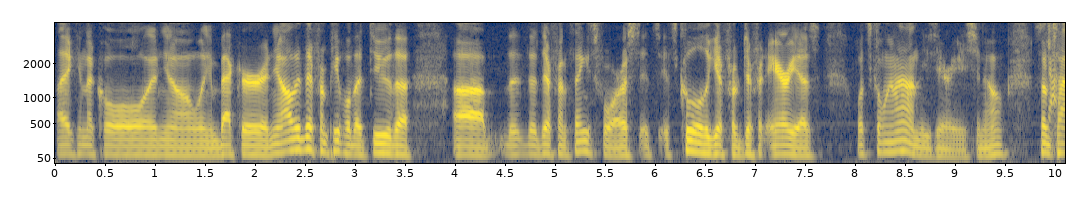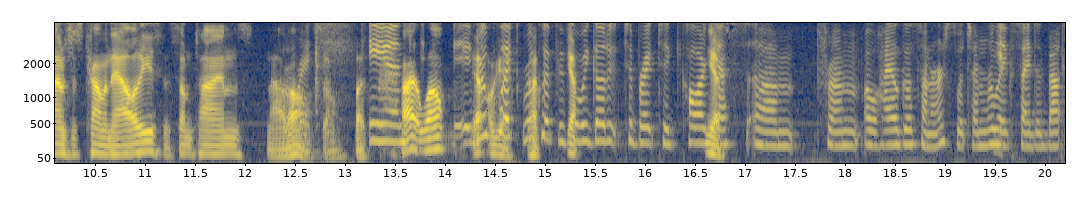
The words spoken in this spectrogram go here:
like Nicole and you know William Becker and you know all the different people that do the uh, the the different things for us. It's it's cool to get from different areas what's going on in these areas. You know, sometimes yeah. there's commonalities and sometimes not at all. Right. So, but and all right, well, uh, yeah, real okay. quick, real quick before yeah. we go to, to, break to call our yes. guests um, from Ohio Ghost Hunters, which I'm really yes. excited about.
